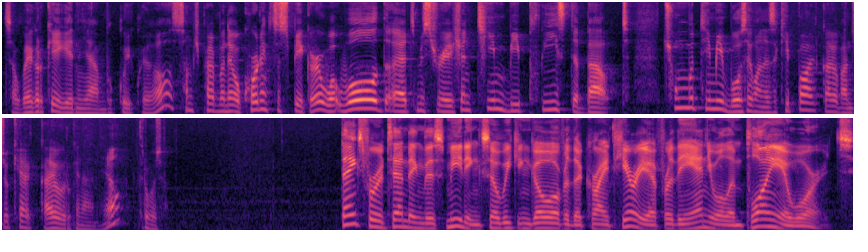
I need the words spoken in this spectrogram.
자, 왜 그렇게 얘기했느냐 묻고 있고요. 38번에 according to speaker, what will the administration team be pleased about? 총무팀이 무엇에 관해서 기뻐할까요? 만족해할까요? 이렇게 나왔네요. 들어보죠. Thanks for attending this meeting so we can go over the criteria for the annual employee awards.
